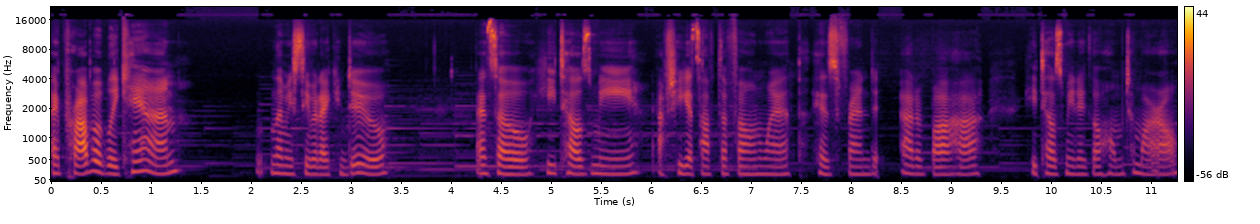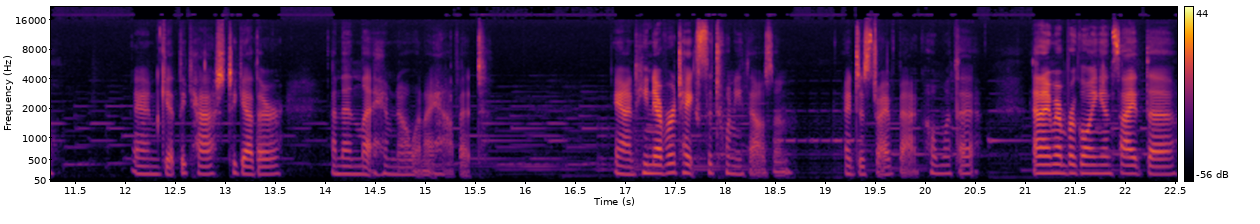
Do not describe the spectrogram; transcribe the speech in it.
I probably can. Let me see what I can do. And so he tells me after he gets off the phone with his friend out of Baja, he tells me to go home tomorrow and get the cash together and then let him know when I have it. And he never takes the 20,000. I just drive back home with it. And I remember going inside the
